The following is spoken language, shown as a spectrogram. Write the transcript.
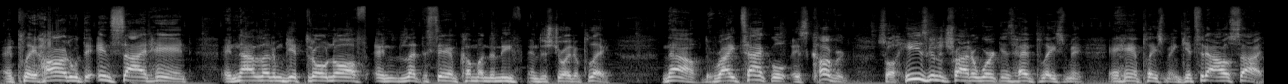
and play hard with the inside hand and not let him get thrown off and let the Sam come underneath and destroy the play. Now, the right tackle is covered, so he's gonna try to work his head placement and hand placement and get to the outside.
